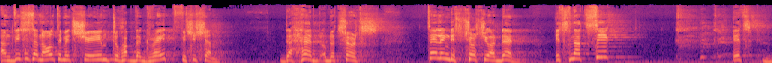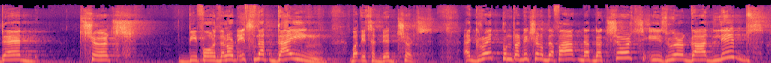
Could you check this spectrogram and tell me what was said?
And this is an ultimate shame to have the great physician, the head of the church, telling this church you are dead. It's not sick, it's dead church before the Lord. It's not dying, but it's a dead church. A great contradiction of the fact that the church is where God lives,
